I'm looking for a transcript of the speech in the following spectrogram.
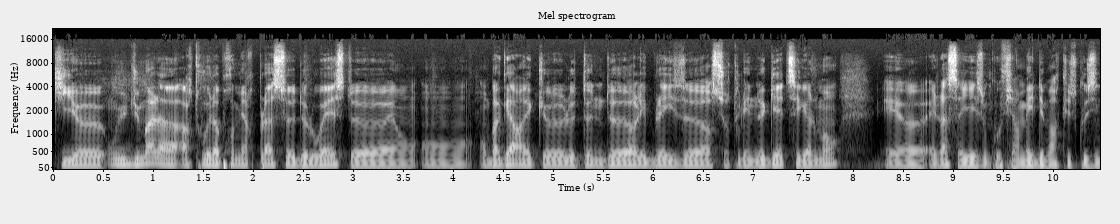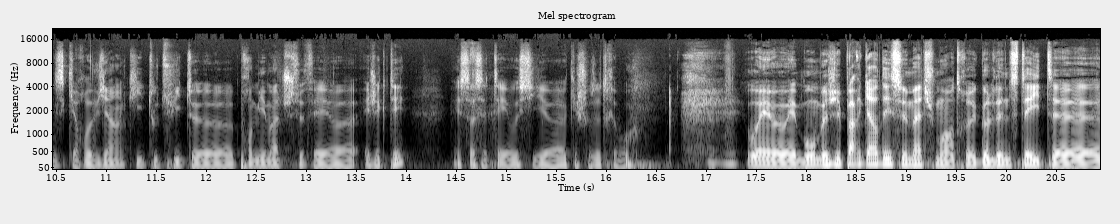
qui euh, ont eu du mal à, à retrouver la première place de l'Ouest euh, en, en- en bagarre avec euh, le Thunder, les Blazers, surtout les Nuggets également. Et, euh, et là, ça y est, ils ont confirmé Demarcus Cousins qui revient, qui tout de suite, euh, premier match, se fait euh, éjecter. Et ça, c'était aussi euh, quelque chose de très beau. Ouais, ouais, ouais. Bon, bah, j'ai pas regardé ce match, moi, entre Golden State et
